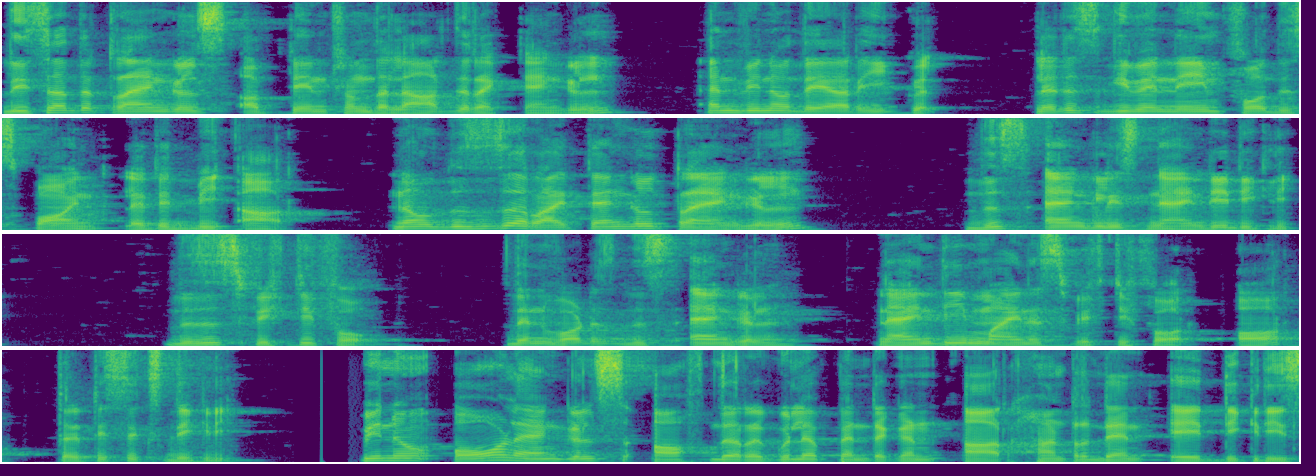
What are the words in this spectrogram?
These are the triangles obtained from the large rectangle and we know they are equal. Let us give a name for this point. Let it be R. Now this is a right angle triangle. This angle is 90 degree. This is 54. Then what is this angle? 90 minus 54 or 36 degree. We know all angles of the regular pentagon are 108 degrees.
